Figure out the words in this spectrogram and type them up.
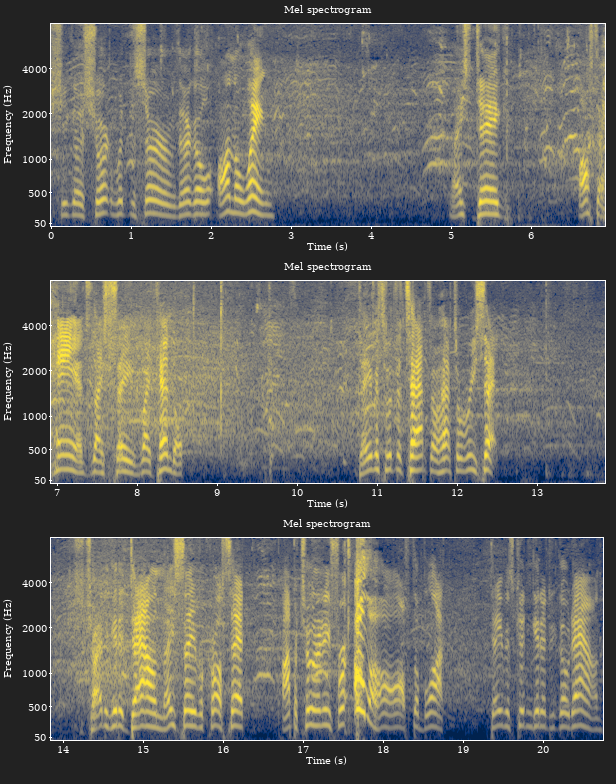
She goes short with the serve. There go on the wing. Nice dig. Off the hands. Nice save by Kendall. Davis with the tap. They'll have to reset. She tried to get it down. Nice save across that. Opportunity for Omaha off the block. Davis couldn't get it to go down.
